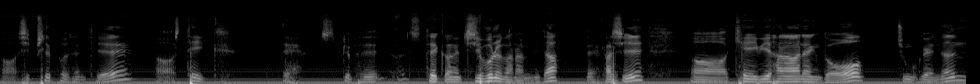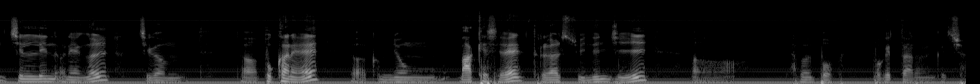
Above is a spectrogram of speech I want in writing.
어, 17%의 어, 스테이크 네, 17% 스테이크라는 지분을 말합니다. 네, 다시 어, KB 하나은행도 중국에 있는 진린은행을 지금 어, 북한의 어, 금융 마켓에 들어갈 수 있는지 어, 한번 보, 보겠다라는 거죠.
